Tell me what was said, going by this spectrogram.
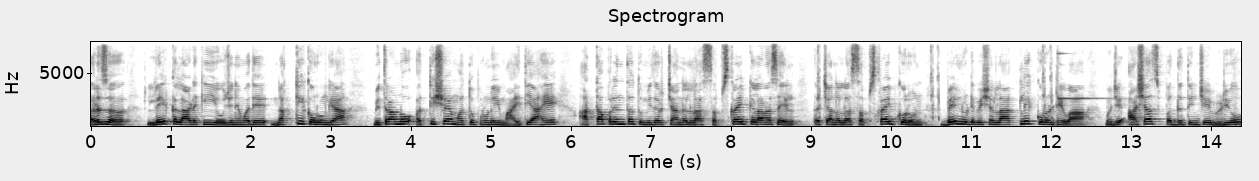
अर्ज लेख लाडकी योजनेमध्ये नक्की करून घ्या. मित्रांनो अतिशय महत्त्वपूर्ण ही माहिती आहे. आत्तापर्यंत तुम्ही जर चॅनलला सबस्क्राईब केला नसेल तर चॅनलला सबस्क्राईब करून बेल नोटिफिकेशनला क्लिक करून ठेवा. म्हणजे अशाच पद्धतींचे व्हिडिओ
